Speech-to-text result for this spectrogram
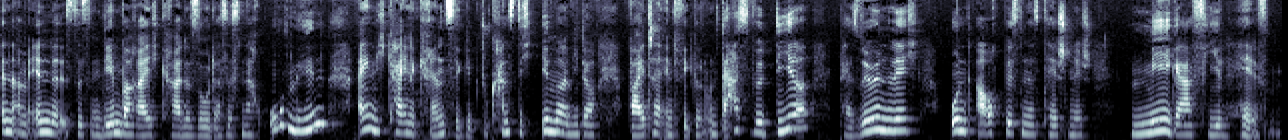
Denn am Ende ist es in dem Bereich gerade so, dass es nach oben hin eigentlich keine Grenze gibt. Du kannst dich immer wieder weiterentwickeln und das wird dir persönlich und auch businesstechnisch mega viel helfen.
